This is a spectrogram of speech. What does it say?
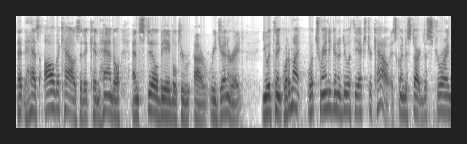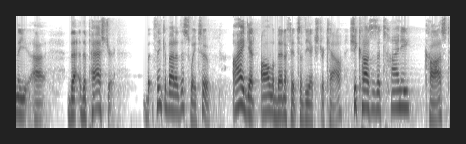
it has all the cows that it can handle and still be able to uh, regenerate, you would think, what am I? What's Randy going to do with the extra cow? It's going to start destroying the uh, the, the pasture. But think about it this way too. I get all the benefits of the extra cow. She causes a tiny cost,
